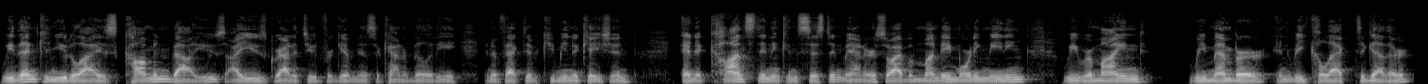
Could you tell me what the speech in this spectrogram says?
we then can utilize common values. I use gratitude, forgiveness, accountability, and effective communication in a constant and consistent manner. So I have a Monday morning meeting. We remind, remember, and recollect together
